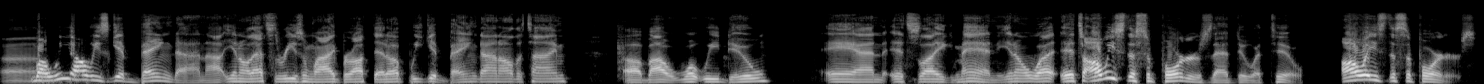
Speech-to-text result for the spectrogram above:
Uh, well, we always get banged on. Uh, you know, that's the reason why I brought that up. We get banged on all the time about what we do. And it's like, man, you know what? It's always the supporters that do it too. Always the supporters.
